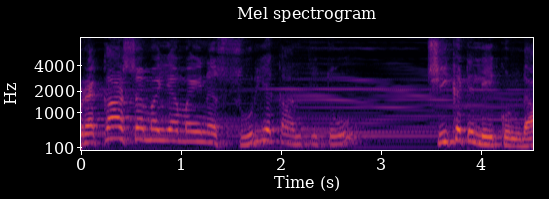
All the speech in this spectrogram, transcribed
ప్రకాశమయమైన సూర్యకాంతితో చీకటి లేకుండా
